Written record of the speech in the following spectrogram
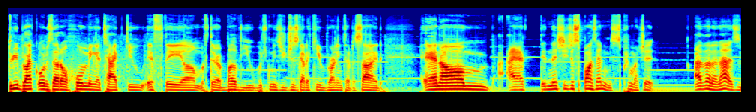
three black orbs that'll homing attack you if they um if they're above you, which means you just gotta keep running to the side. And um I and then she just spawns enemies. That's pretty much it. Other than that, it's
